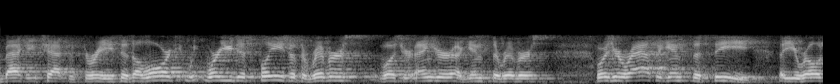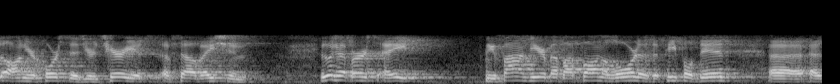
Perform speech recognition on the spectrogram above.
Habakkuk chapter 3. He says, O Lord, were you displeased with the rivers? Was your anger against the rivers? Was your wrath against the sea that you rode on your horses, your chariots of salvation? We look at verse 8. We find here, but by following the Lord as the people did, uh, as,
